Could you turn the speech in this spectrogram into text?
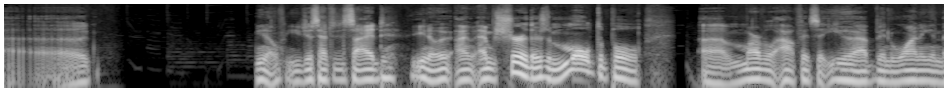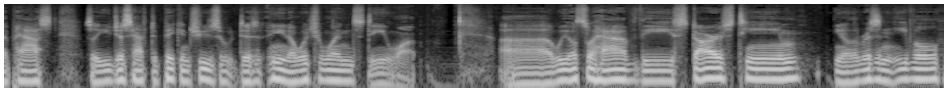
uh, you know, you just have to decide. You know, I'm, I'm sure there's a multiple uh, Marvel outfits that you have been wanting in the past, so you just have to pick and choose. You know, which ones do you want? Uh, we also have the Stars team. You know, the Resident Evil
